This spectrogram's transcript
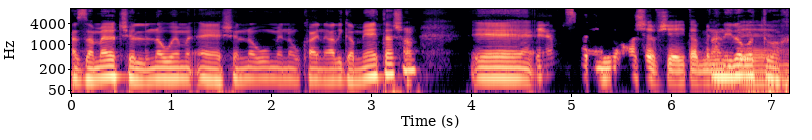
הזמרת של No Women, אה, של No Women No Cry, נראה לי גם היא הייתה שם. אה, אני לא חושב שהיא הייתה בין... אני לא בטוח.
